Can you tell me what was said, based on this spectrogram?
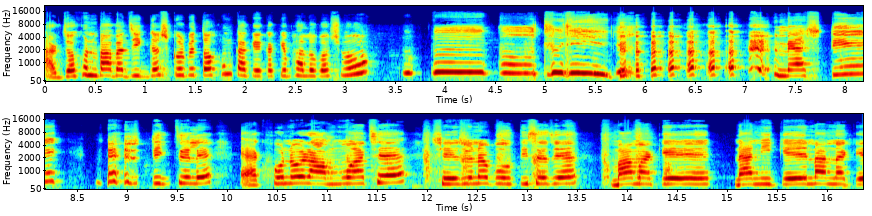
আর যখন বাবা জিজ্ঞাসা করবে তখন কাকে কাকে ভালোবাসো? ন্যাস্টিক ন্যাস্টিক ছেলে, এখন রাম্মু আছে। সেই জন্য বলতিছে যে, মামাকে, নানিকে নানাকে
